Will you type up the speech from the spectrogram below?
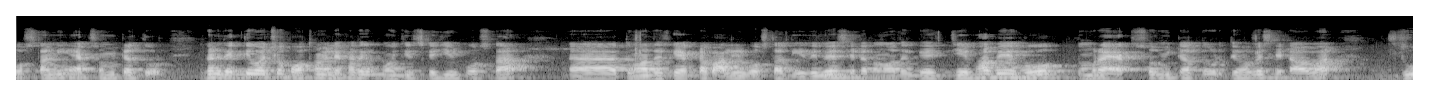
বস্তা নিয়ে একশো মিটার দৌড়। এখানে দেখতে পাচ্ছ প্রথমে লেখা থাকে পঁয়ত্রিশ কেজির বস্তা তোমাদেরকে একটা বালির বস্তা দিয়ে দেবে, সেটা তোমাদেরকে যেভাবে হোক তোমরা একশো মিটার দৌড়তে হবে, সেটা আবার দু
